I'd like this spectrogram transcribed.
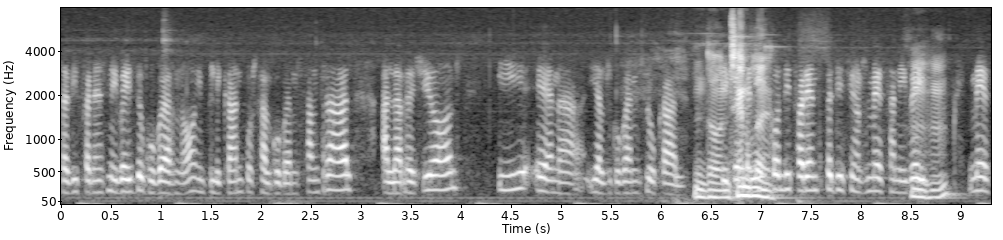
de diferents nivells de govern, no? implicant doncs, el govern central, a les regions i, en, i els governs locals. Doncs I que sembla... tenim com diferents peticions més a nivell, uh mhm. -huh. més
